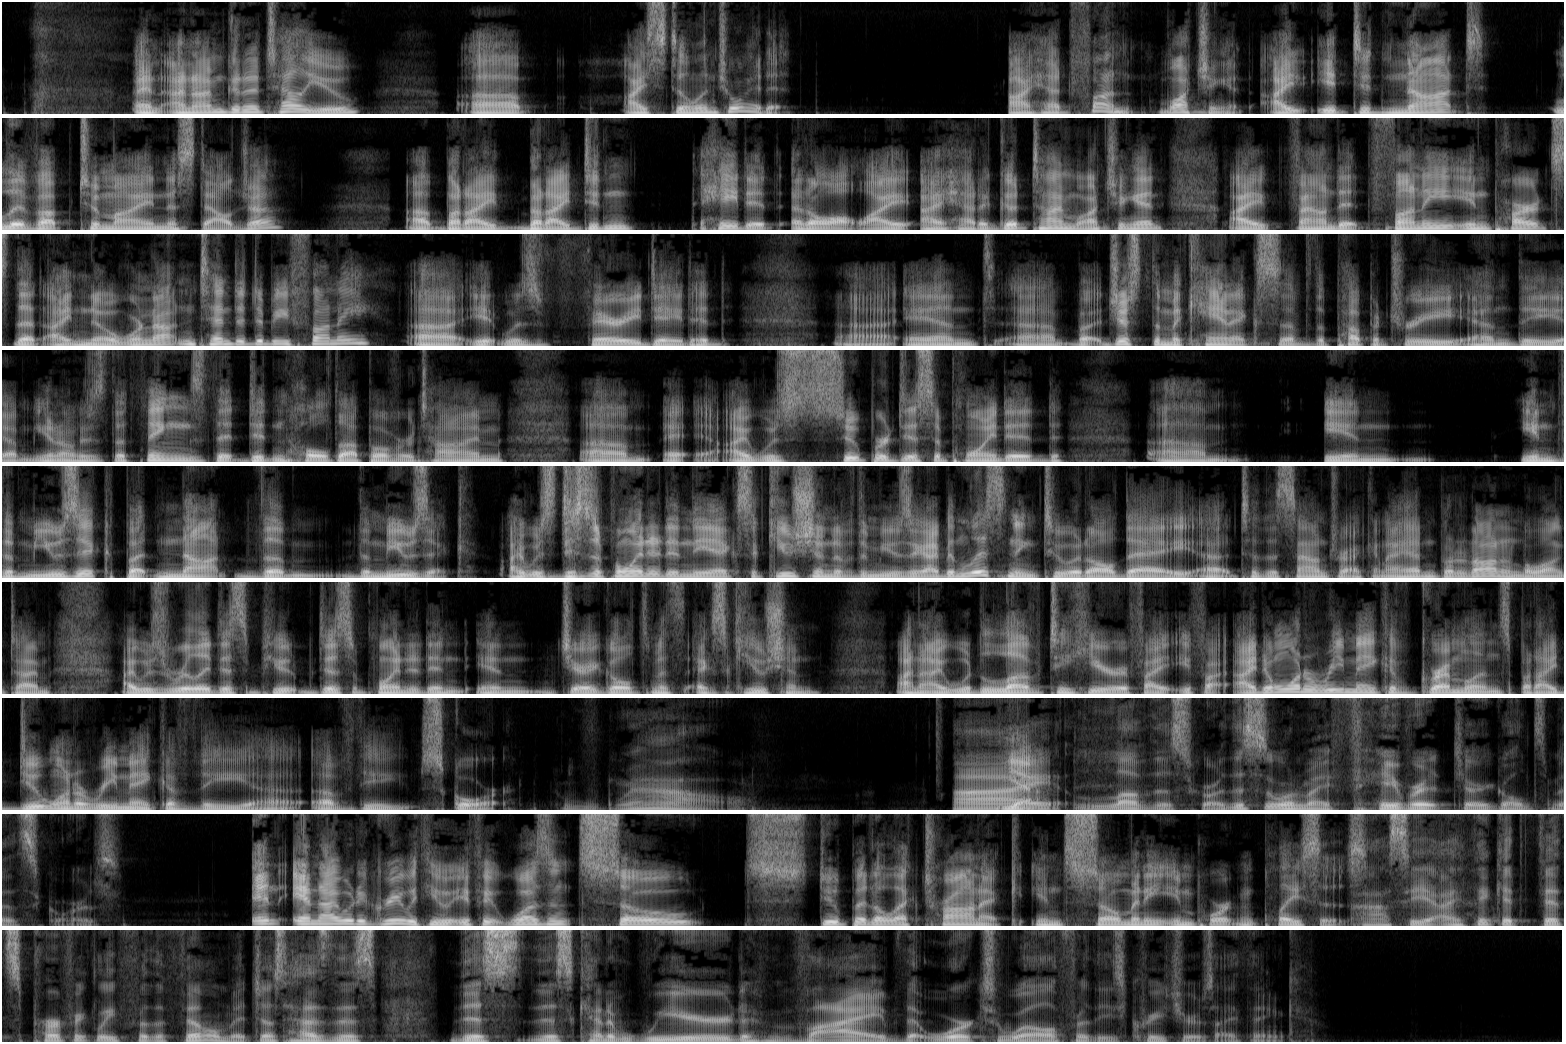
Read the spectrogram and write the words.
and and I'm going to tell you, uh, I still enjoyed it. I had fun watching it. I it did not live up to my nostalgia, uh, but I but I didn't hate it at all. I I had a good time watching it. I found it funny in parts that I know were not intended to be funny. Uh, it was very dated. Uh, and uh, but just the mechanics of the puppetry and the um, you know is the things that didn't hold up over time. Um, I, was super disappointed um, in in the music, but not the the music. I was disappointed in the execution of the music. I've been listening to it all day uh, to the soundtrack, and I hadn't put it on in a long time. I was really disappointed in, in Jerry Goldsmith's execution, and I would love to hear if I if I, I don't want a remake of Gremlins, but I do want a remake of the uh, of the score. Wow. I Yeah. love this score. This is one of my favorite Jerry Goldsmith scores. And and I would agree with you if it wasn't so stupid electronic in so many important places. Ah, see, I think it fits perfectly for the film. It just has this this this kind of weird vibe that works well for these creatures. I think.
